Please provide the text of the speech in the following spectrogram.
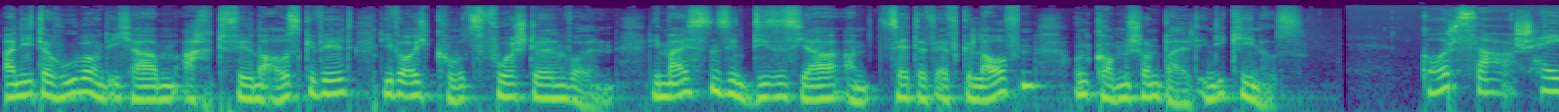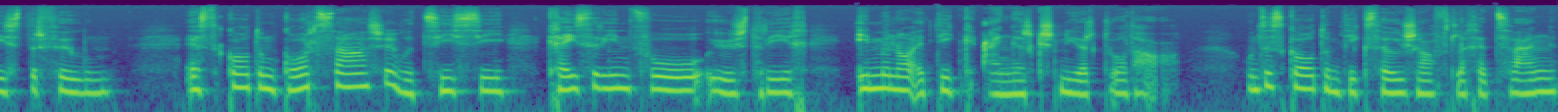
Anita Huber und ich haben acht Filme ausgewählt, die wir euch kurz vorstellen wollen. Die meisten sind dieses Jahr am ZFF gelaufen und kommen schon bald in die Kinos. Corsage heisst der Film. Es geht um Corsage, wo Sissi, Kaiserin von Österreich, immer noch ein dick enger geschnürt haben Und es geht um die gesellschaftlichen Zwänge,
